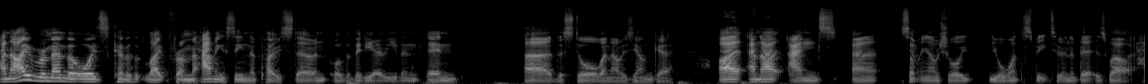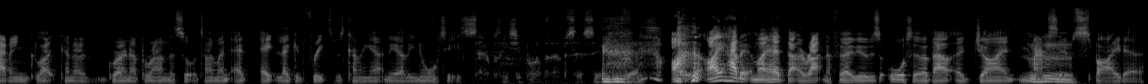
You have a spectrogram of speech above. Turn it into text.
and I remember always kind of like from having seen the poster and or the video even in uh, the store when I was younger. I and I and uh, something I'm sure you'll want to speak to in a bit as well. Having like kind of grown up around the sort of time when Eight Legged Freaks was coming out in the early noughties. So pleased you brought that up so soon. Yeah. I, I had it in my head that arachnophobia was also about a giant, massive Mhm. spider.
